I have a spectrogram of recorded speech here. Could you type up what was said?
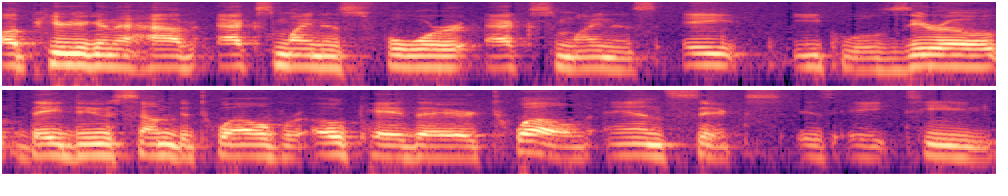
up here you're going to have x minus 4, x minus 8 equals 0. They do sum to 12. We're okay there. 12 and 6 is 18.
